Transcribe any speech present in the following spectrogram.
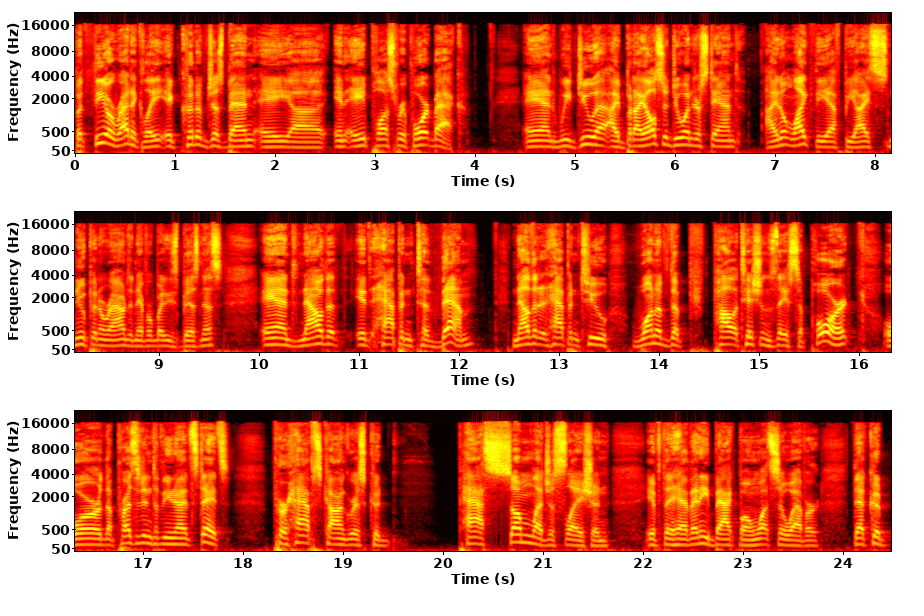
but theoretically it could have just been a uh, an a plus report back. And we do I, but i also do understand i don't like the fbi snooping around in everybody's business. And now that it happened to them now that it happened to one of the politicians they support or the president of the united states perhaps congress could pass some legislation if they have any backbone whatsoever that could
